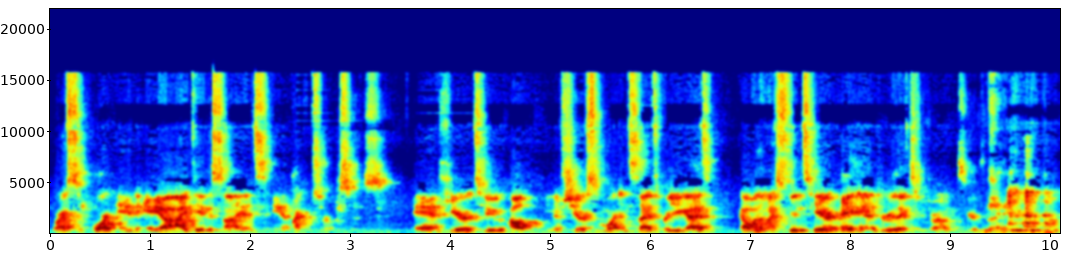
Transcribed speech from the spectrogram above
where I support in AI, data science, and microservices. And here to help you know, share some more insights for you guys, got one of my students here. Hey Andrew, thanks for joining us here today. All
